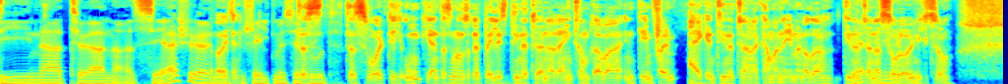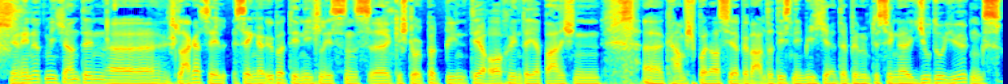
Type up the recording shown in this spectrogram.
Tina Turner, sehr schön, das gefällt mir sehr das, gut. Das wollte ich ungern, dass in unsere Playlist Tina Turner reinkommt, aber in dem Fall eigen Tina Turner kann man nehmen, oder? Tina ja, Turner Solo mich, nicht so. Erinnert mich an den äh, Schlagersänger, über den ich letztens äh, gestolpert bin, der auch in der japanischen äh, Kampfsport auch sehr bewandert ist, nämlich äh, der berühmte Sänger Judo Jürgens.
